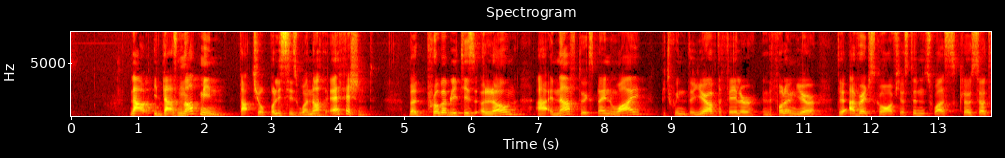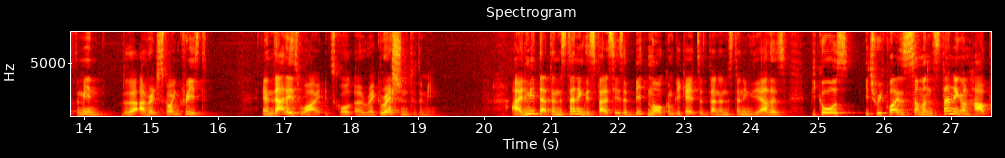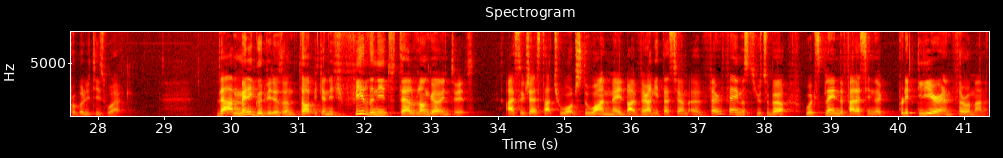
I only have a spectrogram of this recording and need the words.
Now, it does not mean that your policies were not efficient, but probabilities alone are enough to explain why, between the year of the failure and the following year, the average score of your students was closer to the mean, the average score increased. And that is why it's called a regression to the mean. I admit that understanding this fallacy is a bit more complicated than understanding the others because it requires some understanding on how probabilities work. There are many good videos on the topic and if you feel the need to delve longer into it, I suggest that you watch the one made by Veritasium, a very famous YouTuber who explained the fallacy in a pretty clear and thorough manner.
